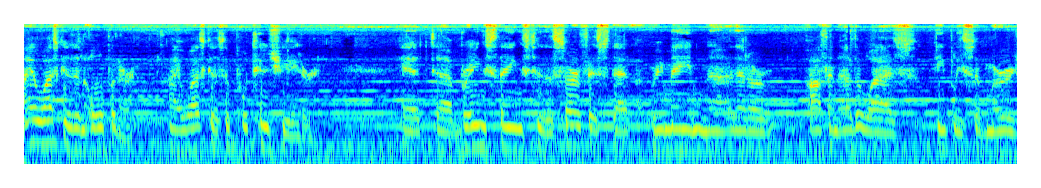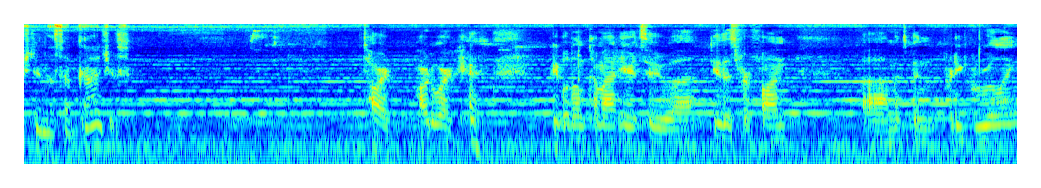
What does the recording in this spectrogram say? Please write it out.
Ayahuasca is an opener. Ayahuasca is a potentiator. It uh, brings things to the surface that remain uh, that are often otherwise deeply submerged in the subconscious. It's hard, hard work. People don't come out here to uh, do this for fun. Um, it's been pretty grueling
